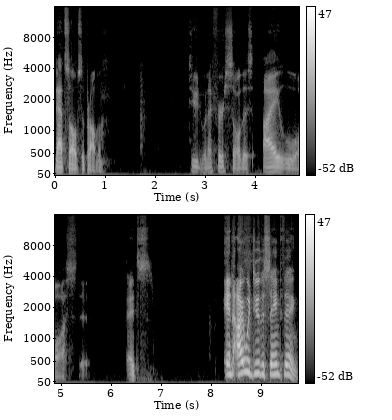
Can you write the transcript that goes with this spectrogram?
that solves the problem. Dude, when I first saw this, I lost it. It's and I would do the same thing.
